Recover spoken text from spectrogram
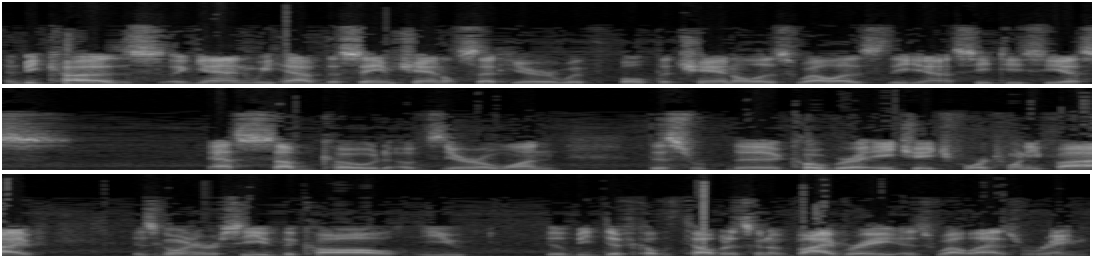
And because, again, we have the same channel set here with both the channel as well as the uh, CTCS subcode of 01, this the Cobra HH425 is going to receive the call. You, it'll be difficult to tell, but it's going to vibrate as well as ring.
